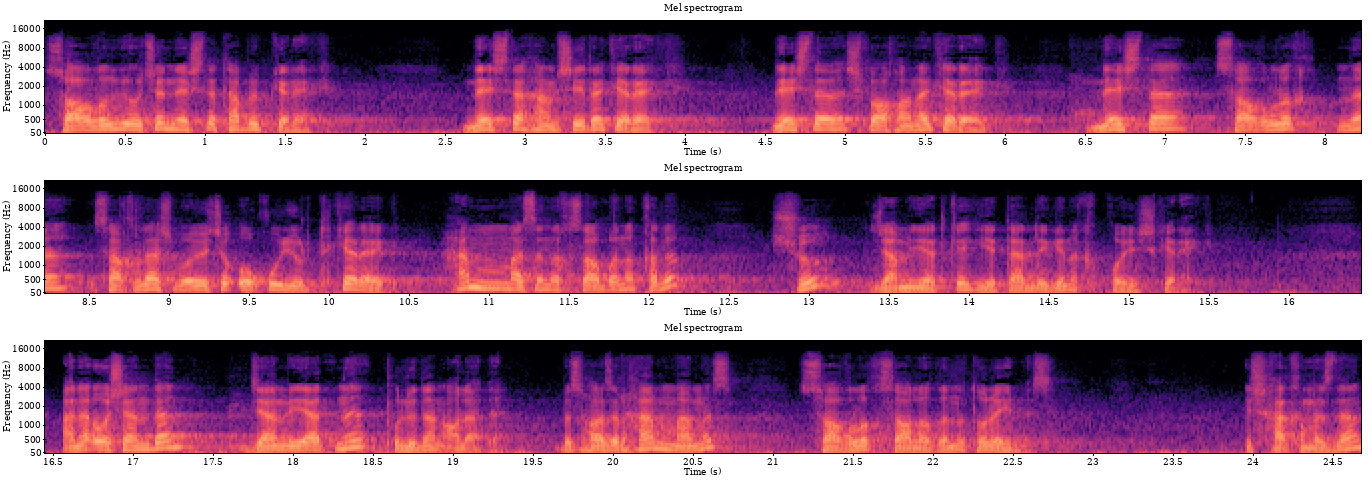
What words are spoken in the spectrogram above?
Sog'ligi uchun nechta tabib kerak? Nechta hamshira kerak? Nechta shifoxona kerak? Nechta sog'liqni saqlash bo'yicha o'quv yurti kerak? Hammasini hisobini qilib shu jamiyatga yetarligini qilib qo'yish kerak. Ana o'shandan jamiyatni pulidan oladi. Biz hozir hammamiz sog'liq solig'ini to'laymiz. Ish haqimizdan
